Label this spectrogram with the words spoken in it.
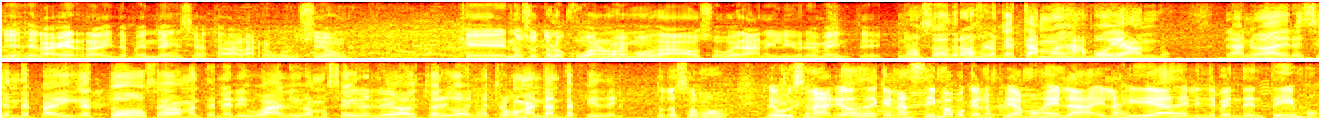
desde la guerra de independencia hasta la revolución, que nosotros los cubanos nos hemos dado soberana y libremente. Nosotros lo que estamos es apoyando la nueva dirección del país, que todo se va a mantener igual y vamos a seguir el legado histórico de nuestro comandante Fidel. Nosotros somos revolucionarios desde que nacimos porque nos criamos en, la, en las ideas del independentismo.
